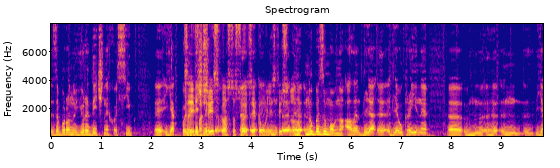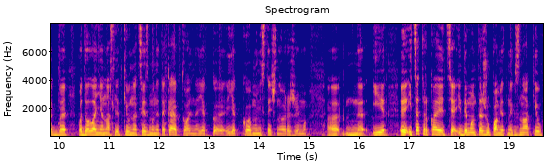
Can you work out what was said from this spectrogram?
Заборону юридичних осіб, як політичних фашистського стосується і Е, е, е, комуністичного? Ну безумовно, але для, для України. Якби подолання наслідків нацизму не таке актуальне, як, як комуністичного режиму. Е, І, е, і це торкається і демонтажу пам'ятних знаків,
